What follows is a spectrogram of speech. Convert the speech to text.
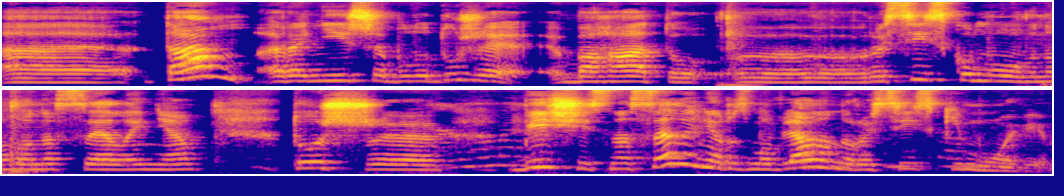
Е, Там раніше було дуже багато е, російськомовного населення, тож е, більшість населення розмовляла на російській мові.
